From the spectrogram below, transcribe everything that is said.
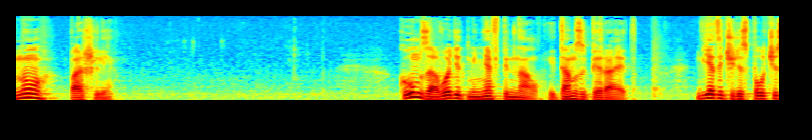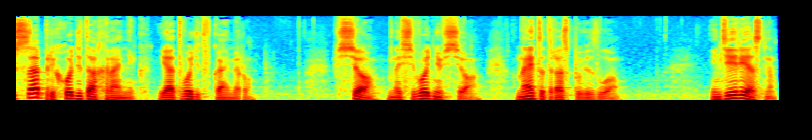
Ну, пошли. Кум заводит меня в пенал и там запирает. Где-то через полчаса приходит охранник и отводит в камеру. Все, на сегодня все. На этот раз повезло. Интересно,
